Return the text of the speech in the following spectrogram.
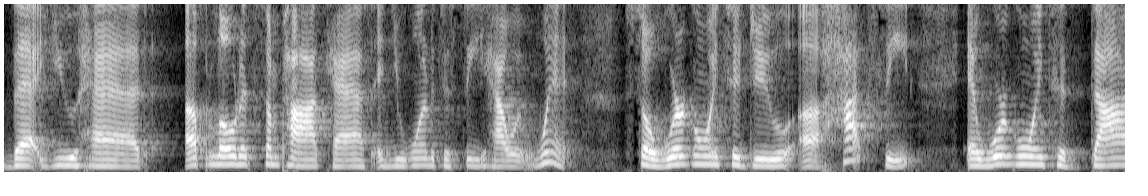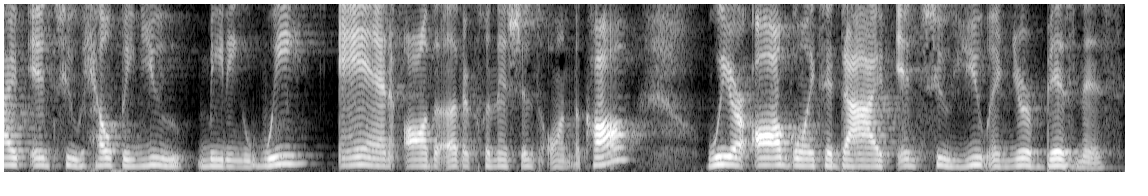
that you had uploaded some podcasts and you wanted to see how it went. So we're going to do a hot seat and we're going to dive into helping you, meaning we and all the other clinicians on the call. We are all going to dive into you and your business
